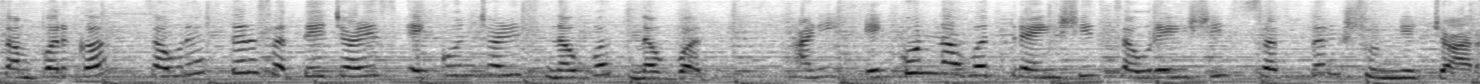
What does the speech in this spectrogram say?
संपर्क चौऱ्याहत्तर सत्तेचाळीस एकोणचाळीस नव्वद नव्वद आणि एकोणनव्वद त्र्याऐंशी चौऱ्याऐंशी सत्तर शून्य चार.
